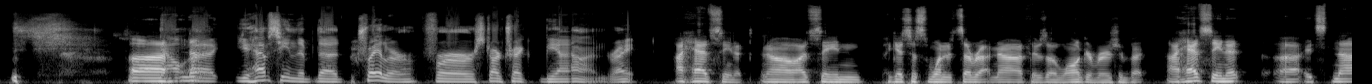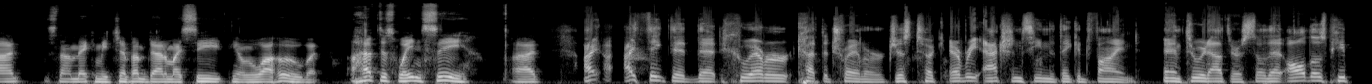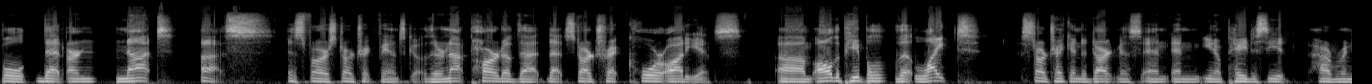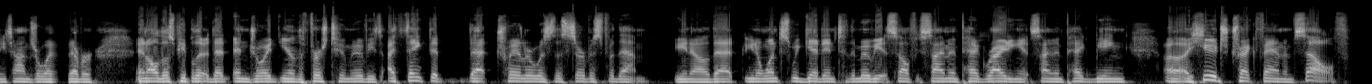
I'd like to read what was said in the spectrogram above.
uh, now, no- uh, you have seen the, the trailer for Star Trek Beyond, right? I have seen it. No, I've seen. I guess just one that's ever out now. If there's a longer version, but I have seen it. Uh, it's not. It's not making me jump up and down in my seat. You know, wahoo! But I'll have to just wait and see. Uh, I, I think that, that whoever cut the trailer just took every action scene that they could find and threw it out there so that all those people that are not us as far as Star Trek fans go, they're not part of that, that Star Trek core audience. Um, all the people that liked Star Trek Into Darkness and, and you know paid to see it however many times or whatever, and all those people that, that enjoyed you know the first two movies, I think that that trailer was the service for them. You know that you know once we get into the movie itself simon pegg writing it simon pegg being uh, a huge trek fan himself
